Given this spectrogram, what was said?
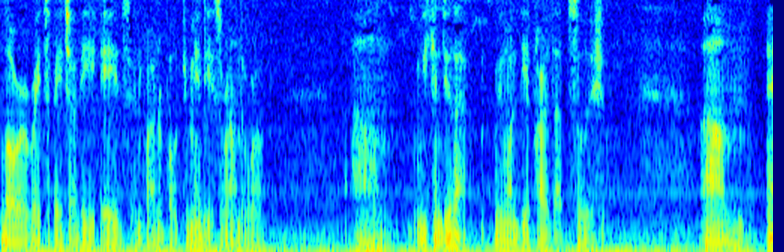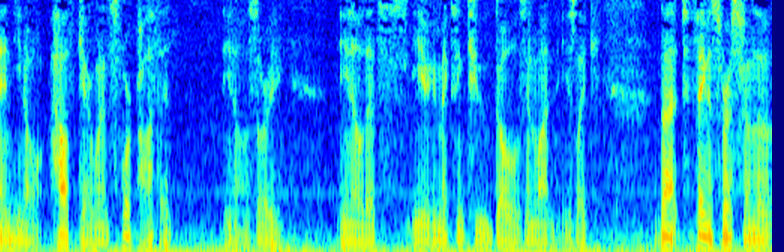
lower rates of HIV, AIDS, in vulnerable communities around the world. Um, we can do that. We want to be a part of that solution. Um, and you know, healthcare when it's for profit, you know, sorry, you know, that's you're mixing two goals in one. It's like that famous verse from the,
